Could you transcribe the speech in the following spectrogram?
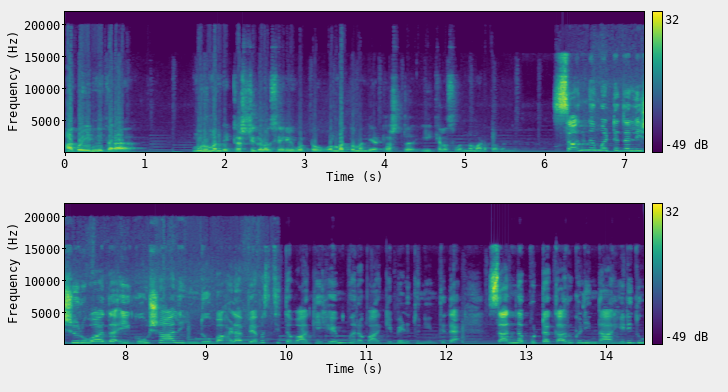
ಹಾಗೂ ಇನ್ನಿತರ ಮೂರು ಮಂದಿ ಟ್ರಸ್ಟಿಗಳು ಸೇರಿ ಒಟ್ಟು ಒಂಬತ್ತು ಮಂದಿಯ ಟ್ರಸ್ಟ್ ಈ ಕೆಲಸವನ್ನು ಮಾಡ್ತಾ ಬಂದಿದೆ. ಸಣ್ಣ ಮಟ್ಟದಲ್ಲಿ ಶುರುವಾದ ಈ ಗೋಶಾಲೆ ಇಂದು ಬಹಳ ವ್ಯವಸ್ಥಿತವಾಗಿ ಹೆಮ್ಮರವಾಗಿ ಬೆಳೆದು ನಿಂತಿದೆ. ಸಣ್ಣ ಪುಟ್ಟ ಕರುಗಳಿಂದ ಹಿಡಿದು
